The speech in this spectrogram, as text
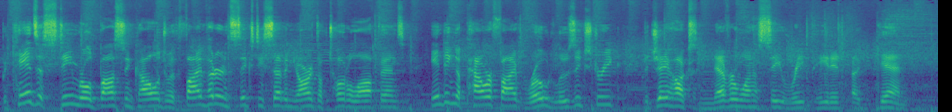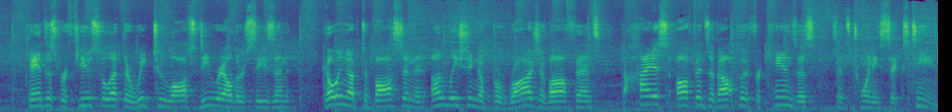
But Kansas steamrolled Boston College with 567 yards of total offense, ending a Power 5 road losing streak the Jayhawks never want to see repeated again. Kansas refused to let their Week 2 loss derail their season, going up to Boston and unleashing a barrage of offense, the highest offensive output for Kansas since 2016.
